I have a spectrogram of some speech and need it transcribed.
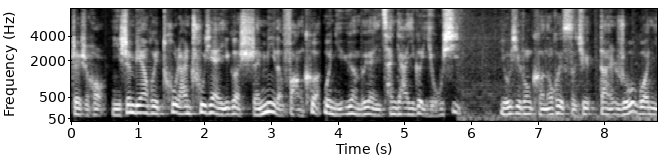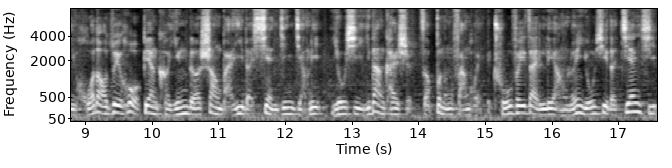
这时候，你身边会突然出现一个神秘的访客，问你愿不愿意参加一个游戏。游戏中可能会死去，但如果你活到最后，便可赢得上百亿的现金奖励。游戏一旦开始，则不能反悔，除非在两轮游戏的间隙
